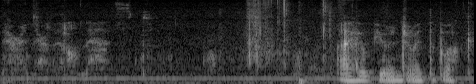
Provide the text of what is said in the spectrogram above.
They're in their little nest. I hope you enjoyed the book.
